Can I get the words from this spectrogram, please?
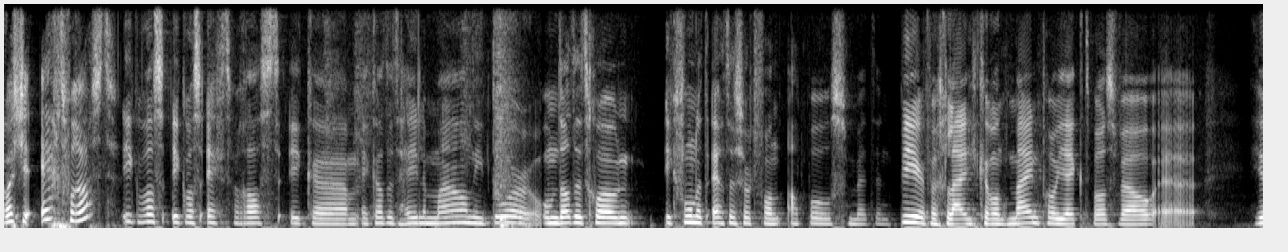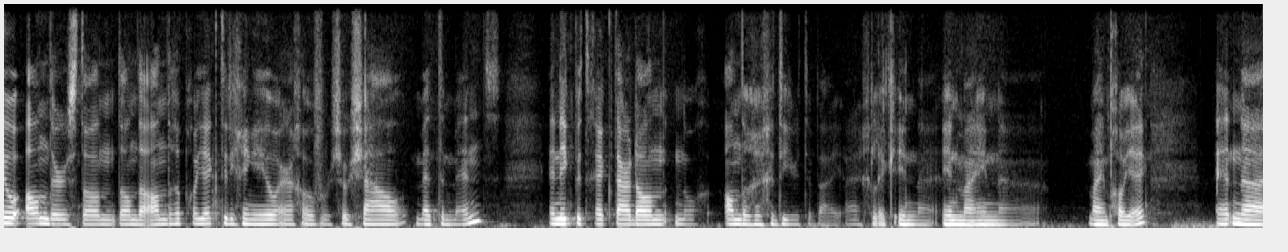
Was je echt verrast? Ik was, ik was echt verrast. Ik, ehm, ik had het helemaal niet door. Omdat het gewoon. Ik vond het echt een soort van appels met een peer vergelijken. Want mijn project was wel eh, heel anders dan, dan de andere projecten. Die gingen heel erg over sociaal met de mens. En ik betrek daar dan nog andere gedierten bij eigenlijk in, eh, in mijn, eh, mijn project. En eh,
